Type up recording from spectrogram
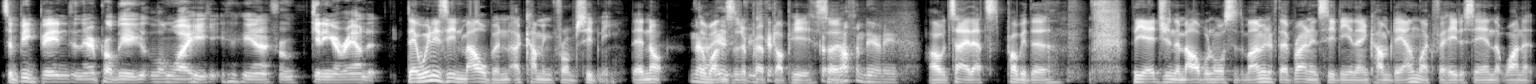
It's a big bend, and they're probably a long way, you know, from getting around it. Their winners in Melbourne are coming from Sydney. They're not No, the ones that are prepped got- up here. So nothing down here. I would say that's probably the the edge in the Melbourne horse at the moment. If they've run in Sydney and then come down, like Fajita Sand that won at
